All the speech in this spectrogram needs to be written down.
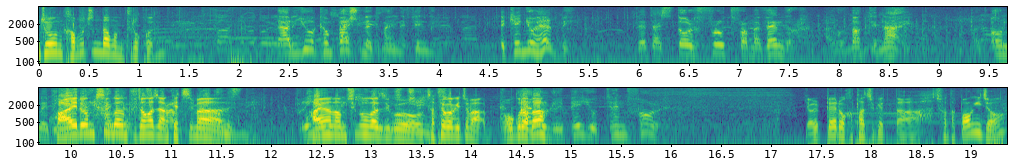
좋은 갑옷 준다고는 들었거든 Are you a compassionate man, Effendi? Can you help me? That I stole fruit from a vendor, I will not deny. But Only they 훔친 건 부정하지 않겠지만 과연 훔친 거 가지고 잡혀가기 좀 아, 억울하다? will repay you tenfold. 10배로 갚아주겠다 저건 다 뻥이죠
